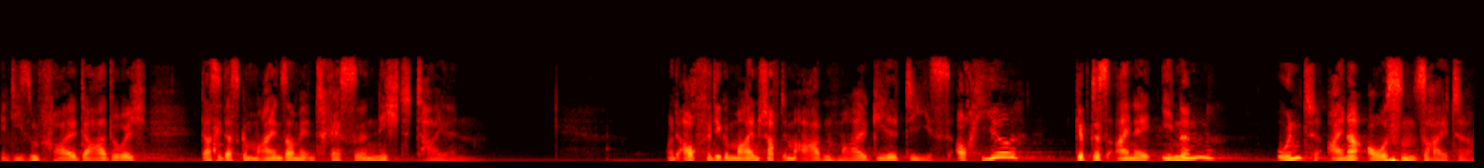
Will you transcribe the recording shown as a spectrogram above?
In diesem Fall dadurch, dass sie das gemeinsame Interesse nicht teilen. Und auch für die Gemeinschaft im Abendmahl gilt dies. Auch hier gibt es eine Innen- und eine Außenseite.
